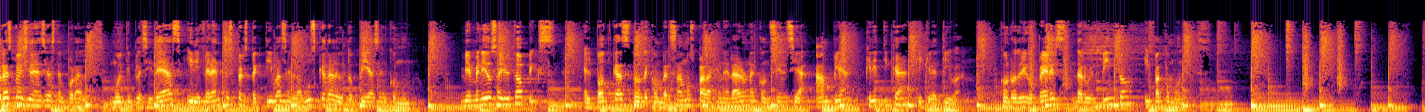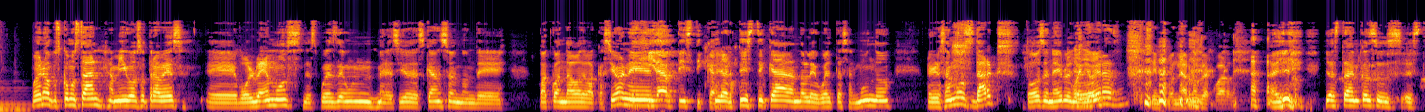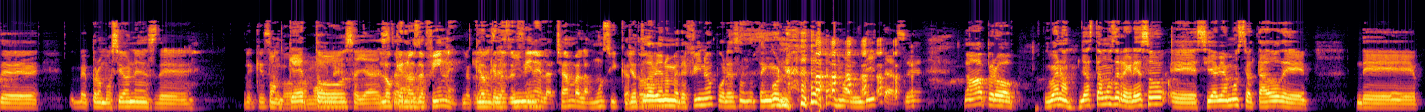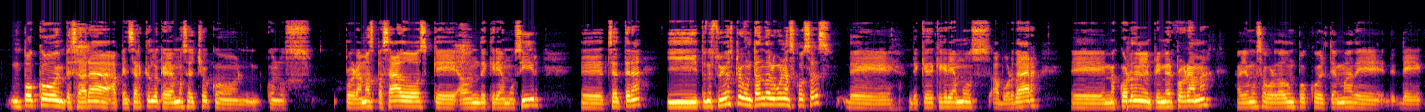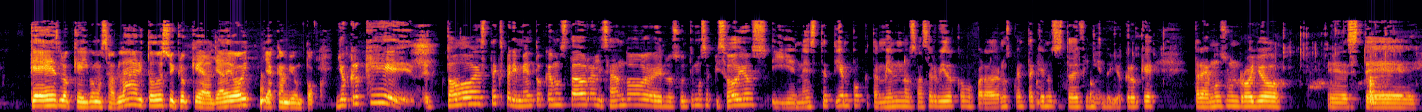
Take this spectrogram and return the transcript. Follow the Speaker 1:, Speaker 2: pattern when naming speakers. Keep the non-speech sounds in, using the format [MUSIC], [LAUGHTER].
Speaker 1: Tres coincidencias temporales, múltiples ideas y diferentes perspectivas en la búsqueda de utopías en común. Bienvenidos a Utopics, el podcast donde conversamos para generar una conciencia amplia, crítica y creativa, con Rodrigo Pérez, Darwin Pinto y Paco Montes.
Speaker 2: Bueno, pues ¿cómo están amigos? Otra vez eh, volvemos después de un merecido descanso en donde Paco andaba de vacaciones.
Speaker 1: gira artística.
Speaker 2: Gira artística, dándole vueltas al mundo. Regresamos Darks, todos de negro el día de hoy.
Speaker 1: veras?
Speaker 3: Sin ponernos de acuerdo. [LAUGHS]
Speaker 2: Ahí ya están con sus este promociones de
Speaker 1: ¿De qué
Speaker 2: ponquetos, allá
Speaker 1: Lo que nos define,
Speaker 2: lo
Speaker 1: lo
Speaker 2: que
Speaker 1: que,
Speaker 2: nos
Speaker 1: nos,
Speaker 2: define.
Speaker 1: define. la chamba, la música.
Speaker 2: Yo
Speaker 1: todo.
Speaker 2: todavía no me defino, por eso no tengo [LAUGHS] nada. [LAUGHS] Malditas, eh. No, pero, pues bueno, ya estamos de regreso. Eh, sí habíamos tratado de, de un poco empezar a, a pensar qué es lo que habíamos hecho con, con los programas pasados, que, a dónde queríamos ir, eh, etcétera. Y pues nos estuvimos preguntando algunas cosas de, de qué, qué queríamos abordar. Eh, me acuerdo en el primer programa habíamos abordado un poco el tema de, de- de qué es lo que íbamos a hablar y todo eso y creo que al día de hoy ya cambió un poco.
Speaker 1: Yo creo que eh, todo este experimento que hemos estado realizando en los últimos episodios y en este tiempo que también nos ha servido como para darnos cuenta que nos está definiendo. Yo creo que traemos un rollo este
